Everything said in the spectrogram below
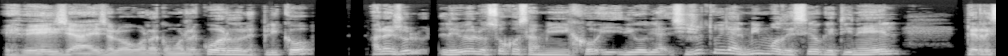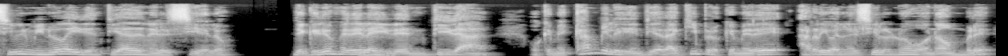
es de ella, ella lo va a guardar como recuerdo, le explicó. Ahora yo le veo los ojos a mi hijo y digo, si yo tuviera el mismo deseo que tiene él de recibir mi nueva identidad en el cielo, de que Dios me dé la identidad, o que me cambie la identidad aquí, pero que me dé arriba en el cielo el nuevo nombre,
